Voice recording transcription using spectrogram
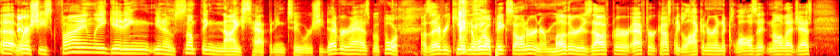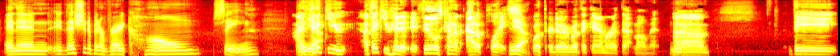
uh, Yeah. where she's finally getting you know something nice happening to her. She never has before. As every kid in the world picks on her, and her mother is after after her, constantly locking her in the closet and all that jazz. And then it, that should have been a very calm scene. I yeah. think you I think you hit it. It feels kind of out of place. Yeah. What they're doing with the camera at that moment. Yeah. Um the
